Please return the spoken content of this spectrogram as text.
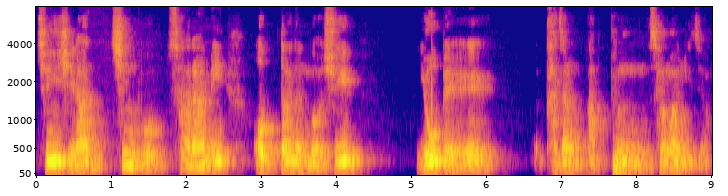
진실한 친구, 사람이 없다는 것이 욥의 가장 아픈 상황이죠.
